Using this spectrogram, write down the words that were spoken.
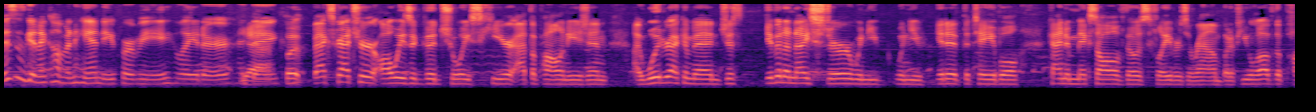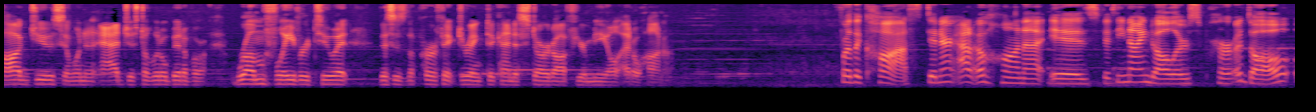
this is gonna come in handy for me later. I yeah, think. but back scratcher always a good choice here at the Polynesian. I would recommend just give it a nice stir when you when you get it at the table. Kind of mix all of those flavors around. But if you love the Pog juice and want to add just a little bit of a rum flavor to it, this is the perfect drink to kind of start off your meal at Ohana. for the cost, dinner at Ohana is $59 per adult.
